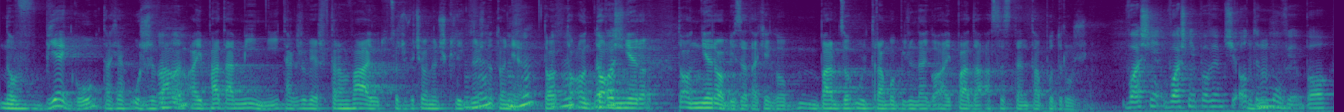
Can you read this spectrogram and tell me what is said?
no w biegu, tak jak używałem Aha. iPada mini, także wiesz, w tramwaju tu coś wyciągnąć, kliknąć, Mhm, no to nie. mhm, To, mhm. to, on, No to, on właśnie- nie, to on nie robi za takiego bardzo ultramobilnego iPada asystenta podróży. Właśnie, właśnie powiem Ci o tym Mhm. mówię, bo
